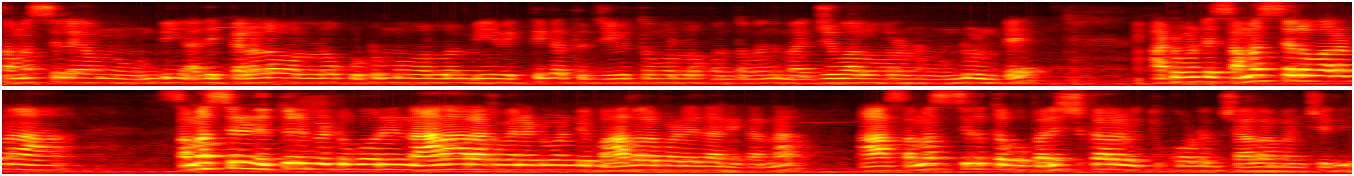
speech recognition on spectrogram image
సమస్యలు ఏమైనా ఉండి అది పిల్లల వల్ల కుటుంబం వల్ల మీ వ్యక్తిగత జీవితం వల్ల కొంతమంది మధ్య వాళ్ళ వలన ఉండి ఉంటే అటువంటి సమస్యల వలన సమస్యలను ఎత్తున పెట్టుకొని నానా రకమైనటువంటి బాధలు పడేదానికన్నా ఆ సమస్యకు తగు పరిష్కారం ఎత్తుకోవడం చాలా మంచిది.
